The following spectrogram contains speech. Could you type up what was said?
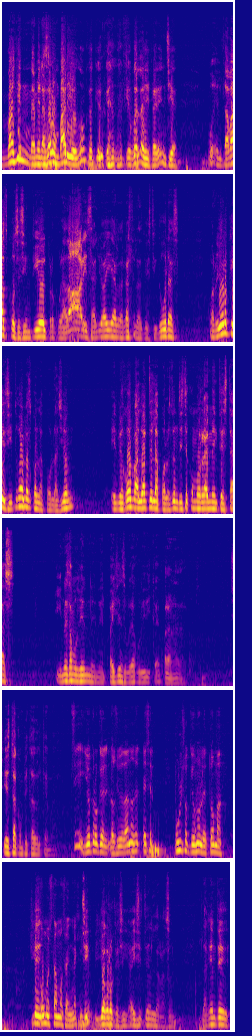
más bien me amenazaron varios, ¿no? Que, fue la diferencia. En Tabasco se sintió el procurador y salió ahí a rasgarse las vestiduras. Cuando yo creo que si tú hablas con la población, el mejor baluarte es la población, dice cómo realmente estás y no estamos bien en el país en seguridad jurídica, ¿eh? para nada. Sí está complicado el tema. Sí, yo creo que los ciudadanos es el pulso que uno le toma. ¿Cómo estamos en México? Sí, yo creo que sí, ahí sí tienes la razón. La gente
